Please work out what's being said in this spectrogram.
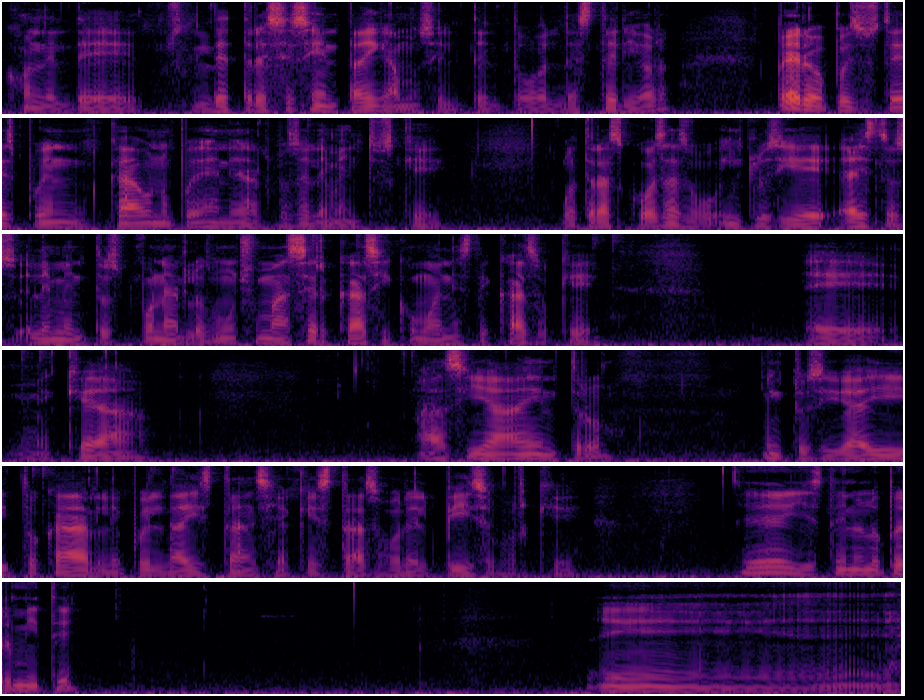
con el, de, el de 360 digamos el del todo el de exterior pero pues ustedes pueden cada uno puede generar los elementos que otras cosas o inclusive a estos elementos ponerlos mucho más cerca así como en este caso que eh, me queda hacia adentro inclusive ahí toca darle pues la distancia que está sobre el piso porque este no lo permite. Eh,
